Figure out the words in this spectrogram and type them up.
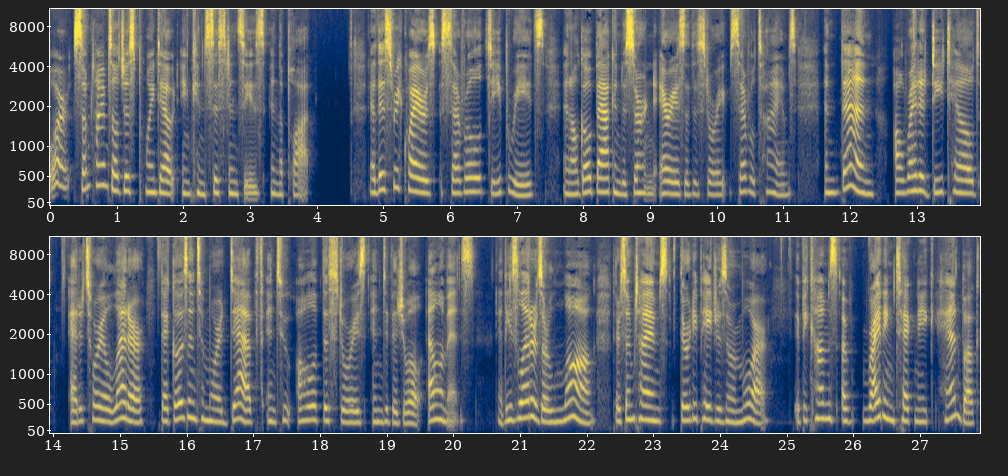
Or sometimes I'll just point out inconsistencies in the plot. Now, this requires several deep reads, and I'll go back into certain areas of the story several times, and then I'll write a detailed editorial letter that goes into more depth into all of the story's individual elements. Now, these letters are long, they're sometimes 30 pages or more. It becomes a writing technique handbook,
